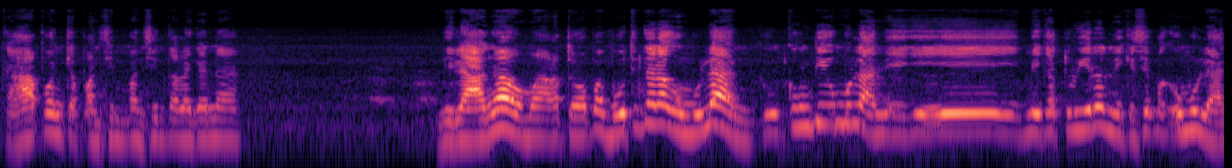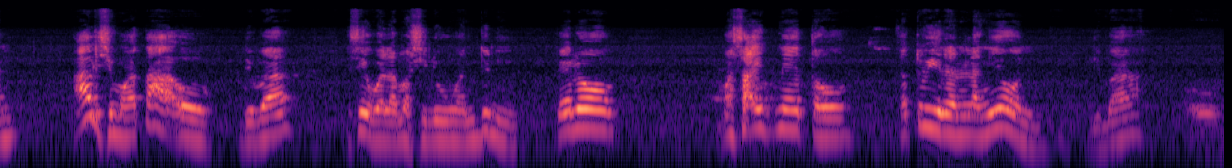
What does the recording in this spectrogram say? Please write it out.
kahapon, kapansin-pansin talaga na nilangaw, mga katropa. Buti na lang umulan. Kung, kung di umulan, eh, eh, may katuwiran eh. Kasi pag umulan, alis yung mga tao. Di ba? Kasi wala masilungan dun eh. Pero, masakit nito, katuwiran lang yon Di ba? Oh.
